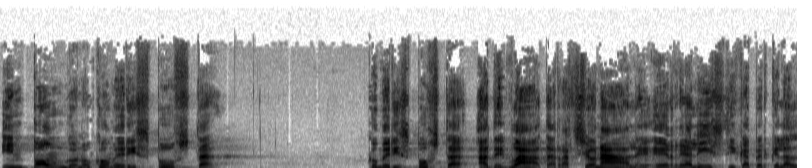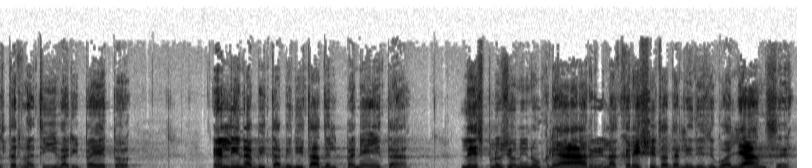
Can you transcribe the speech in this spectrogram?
impongono come risposta, come risposta adeguata, razionale e realistica, perché l'alternativa, ripeto, è l'inabitabilità del pianeta, le esplosioni nucleari, la crescita delle disuguaglianze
